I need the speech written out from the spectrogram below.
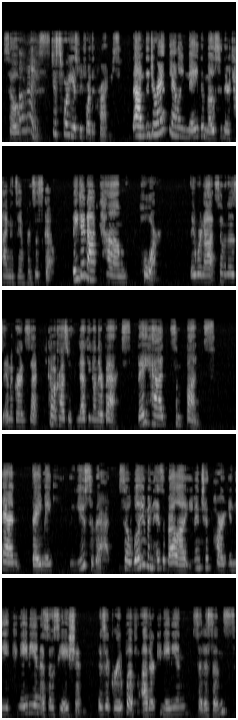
So Oh, nice. just four years before the crimes. Um, the Durant family made the most of their time in San Francisco. They did not come poor. They were not some of those immigrants that come across with nothing on their backs. They had some funds and they made use of that. So William and Isabella even took part in the Canadian Association. There's a group of other Canadian citizens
